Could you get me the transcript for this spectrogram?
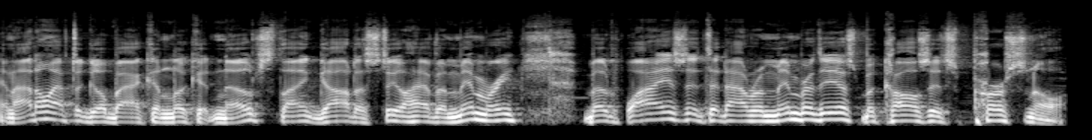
and I don't have to go back and look at notes. Thank God I still have a memory. But why is it that I remember this? Because it's personal.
